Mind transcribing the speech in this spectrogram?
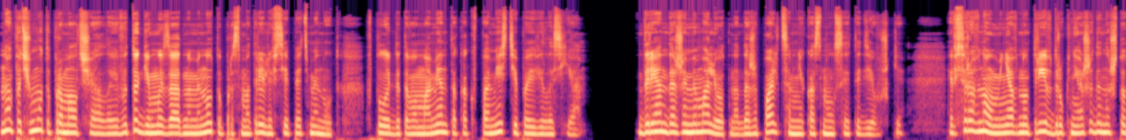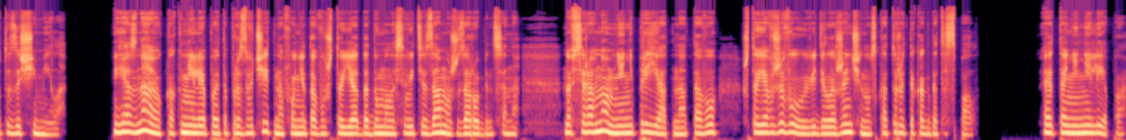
Но почему-то промолчала, и в итоге мы за одну минуту просмотрели все пять минут, вплоть до того момента, как в поместье появилась я. Дриан даже мимолетно, даже пальцем не коснулся этой девушки. И все равно у меня внутри вдруг неожиданно что-то защемило. Я знаю, как нелепо это прозвучит на фоне того, что я додумалась выйти замуж за Робинсона, но все равно мне неприятно от того, что я вживую увидела женщину, с которой ты когда-то спал. Это не нелепо.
